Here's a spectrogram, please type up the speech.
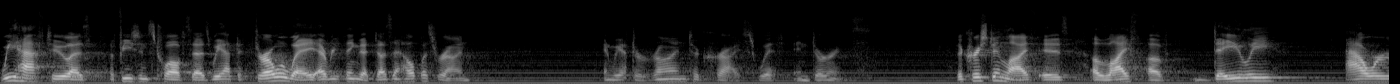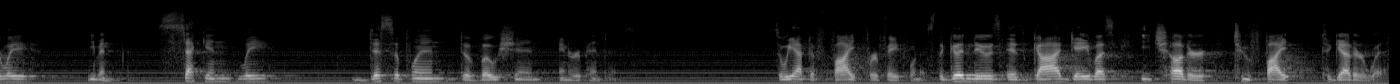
We have to, as Ephesians 12 says, we have to throw away everything that doesn't help us run, and we have to run to Christ with endurance. The Christian life is a life of daily, hourly, even secondly discipline, devotion, and repentance. So we have to fight for faithfulness. The good news is God gave us each other to fight together with.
